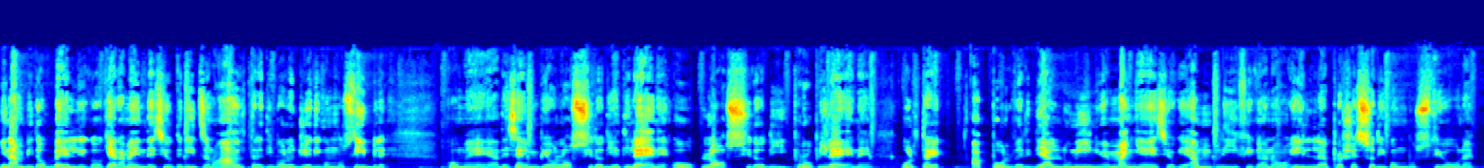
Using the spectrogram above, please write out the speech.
In ambito bellico chiaramente si utilizzano altre tipologie di combustibile, come ad esempio l'ossido di etilene o l'ossido di propilene, oltre a polveri di alluminio e magnesio che amplificano il processo di combustione.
